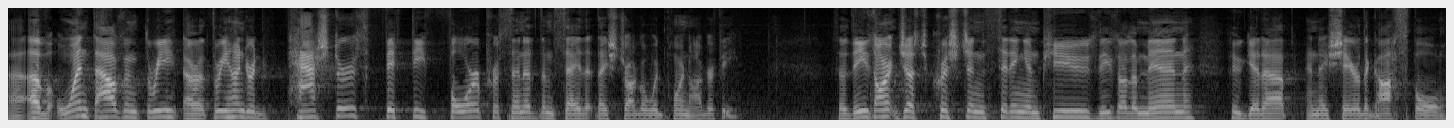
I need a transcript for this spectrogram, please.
Uh, of 1,300 pastors, 54% of them say that they struggle with pornography. So these aren't just Christians sitting in pews, these are the men who get up and they share the gospel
